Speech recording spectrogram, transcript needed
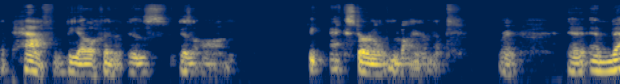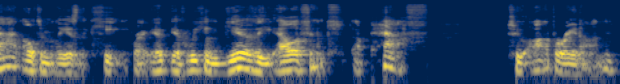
The path the elephant is is on, the external environment, right? And, and that ultimately is the key, right? If, if we can give the elephant a path to operate on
